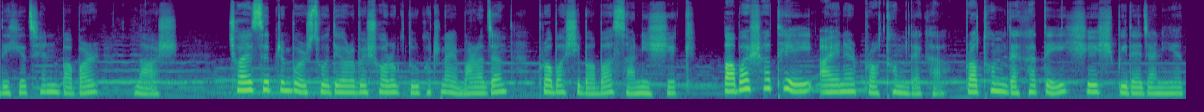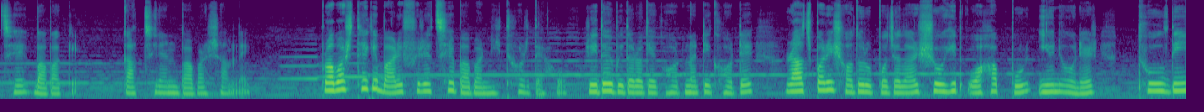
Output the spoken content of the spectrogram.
দেখেছেন বাবার লাশ। ছয় সেপ্টেম্বর সৌদি আরবের সড়ক দুর্ঘটনায় মারা যান প্রবাসী বাবা সানি শেখ। বাবার সাথেই আয়নের প্রথম দেখা, প্রথম দেখাতেই শেষ বিদায় জানিয়েছে বাবাকে। কাঁদছিলেন বাবার সামনে। প্রবাস থেকে বাড়ি ফিরেছে বাবার নিথর দেহ। হৃদয় বিতরকের ঘটনাটি ঘটে রাজবাড়ী সদর উপজেলার শহীদ ওয়াহাবপুর ইউনিয়নের থুলদি,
